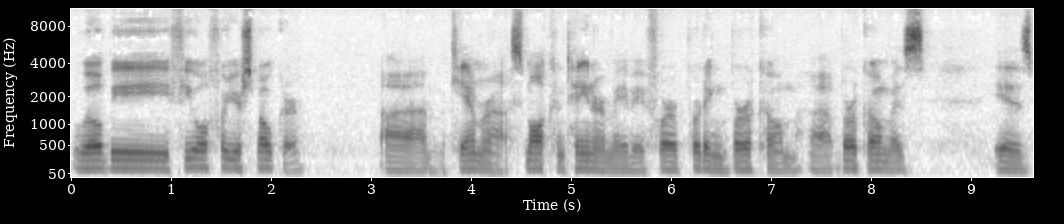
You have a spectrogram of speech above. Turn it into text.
will be fuel for your smoker, um, a camera, a small container maybe for putting burr comb. Uh, burr comb is is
